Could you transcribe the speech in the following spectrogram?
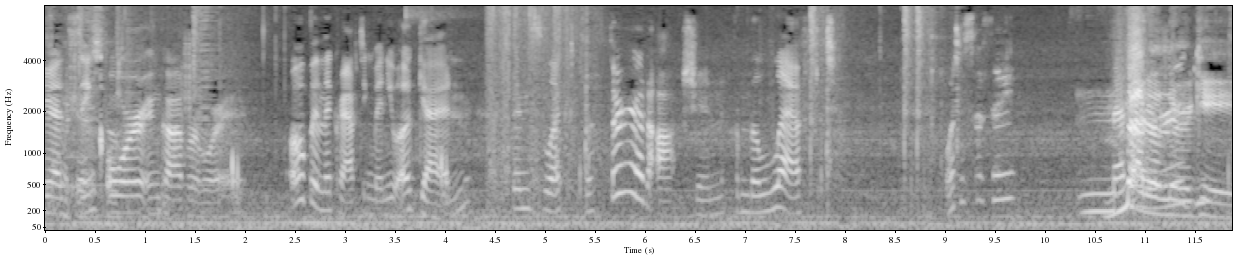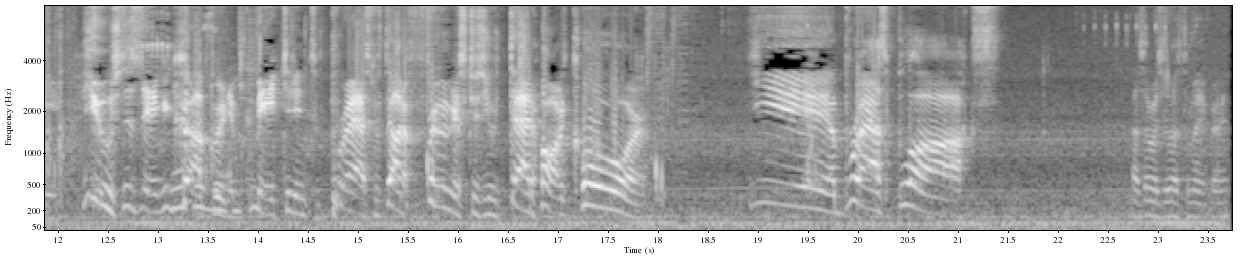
Yeah, Okay, zinc stop. ore and copper ore. Open the crafting menu again, then select the third option from the left. What does that say? Metallurgy! Use the zinc and copper to make it into brass without a furnace because you're that hardcore! Yeah! Brass blocks! That's what we're supposed to make, right?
